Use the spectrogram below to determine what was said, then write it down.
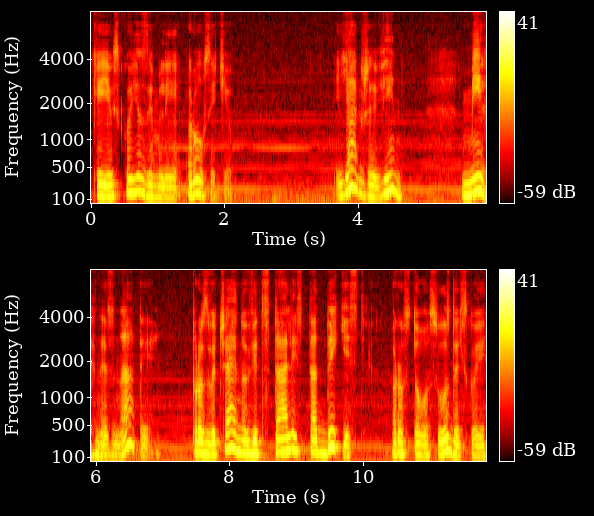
Київської землі Русичів. Як же він міг не знати про звичайну відсталість та дикість Ростово-Суздальської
